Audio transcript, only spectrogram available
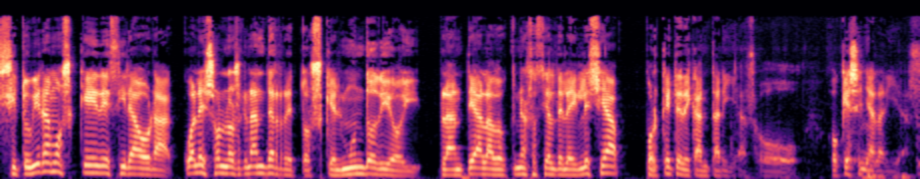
Si tuviéramos que decir ahora cuáles son los grandes retos que el mundo de hoy plantea la doctrina social de la Iglesia, ¿por qué te decantarías o, qué señalarías?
